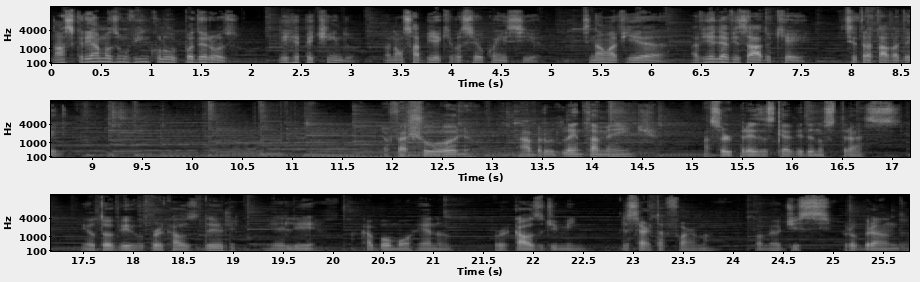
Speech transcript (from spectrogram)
Nós criamos um vínculo poderoso. Lhe repetindo, eu não sabia que você o conhecia. Senão havia havia lhe avisado que se tratava dele. Eu fecho o olho, abro lentamente as surpresas que a vida nos traz. Eu tô vivo por causa dele e ele acabou morrendo por causa de mim, de certa forma. Como eu disse pro Brando,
